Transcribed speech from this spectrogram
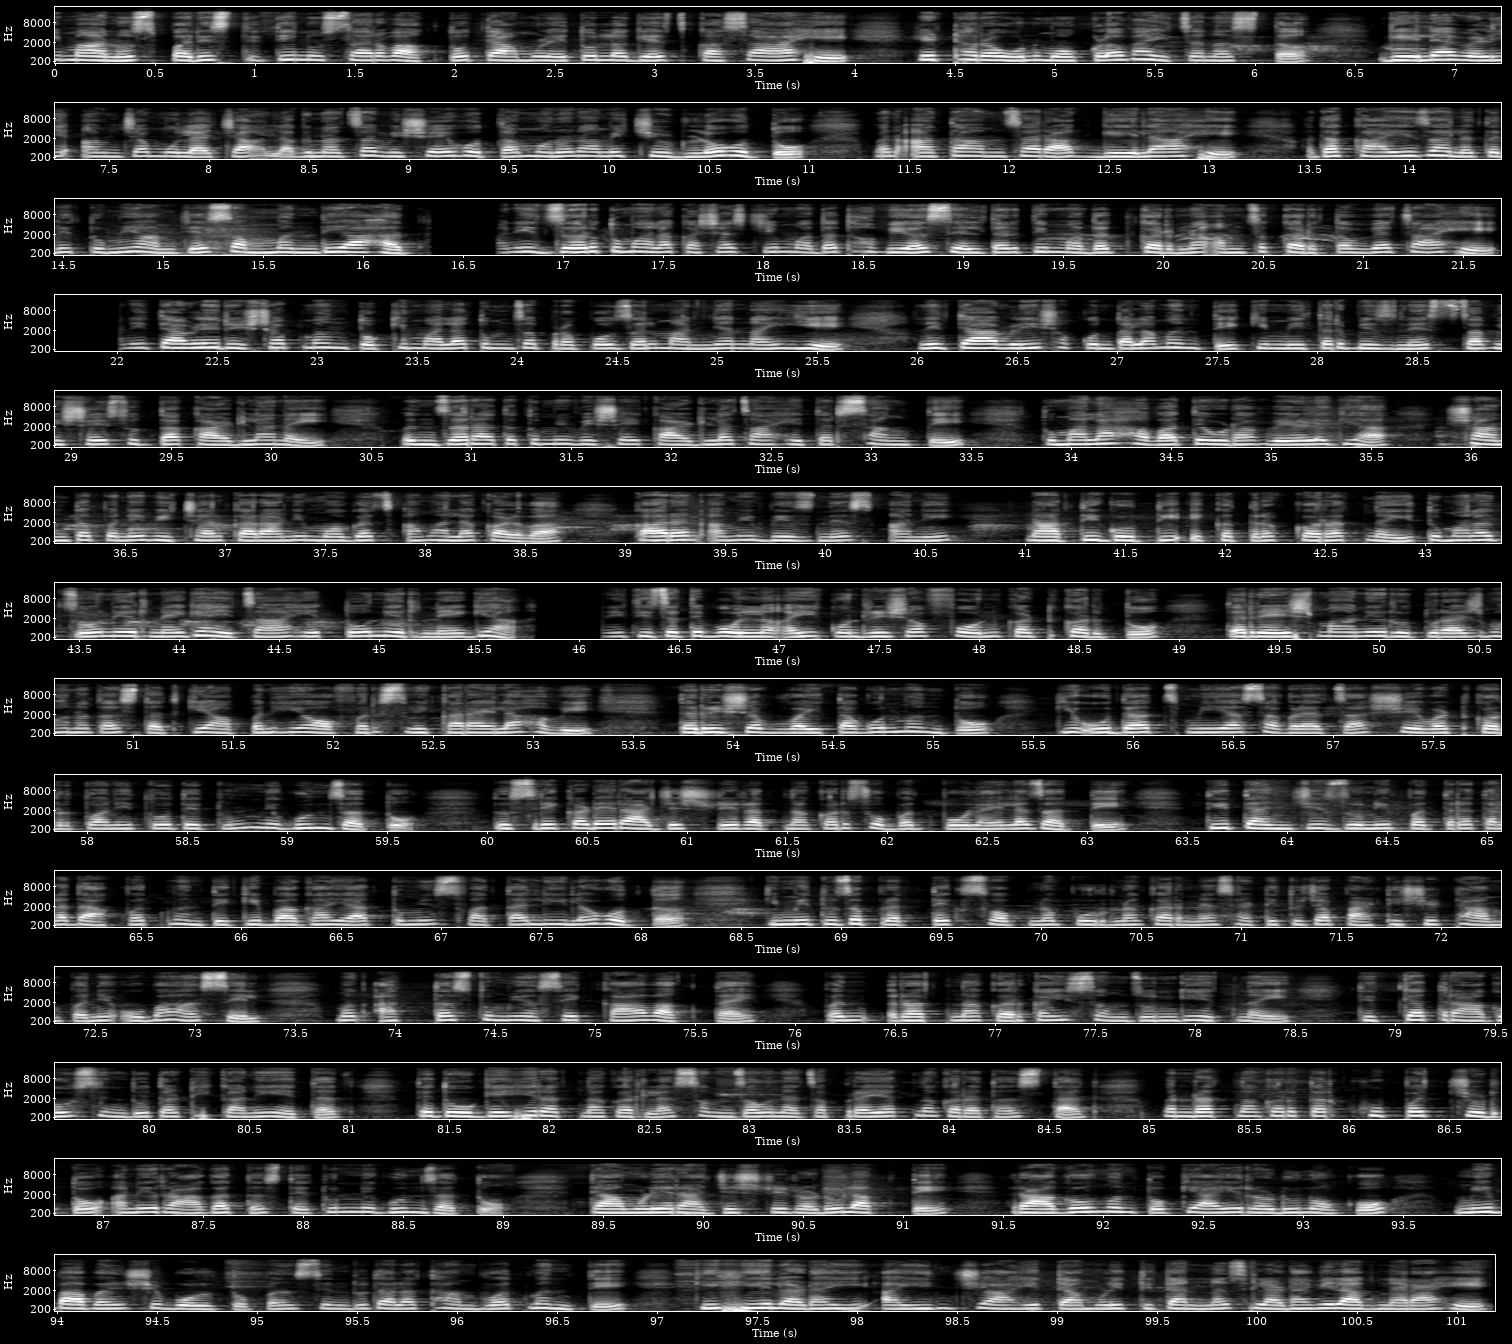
की माणूस परिस्थितीनुसार वागतो त्यामुळे तो लगेच कसा आहे हे ठरवून मोकळं व्हायचं नसतं. गेल्या वेळी आमच्या मुलाच्या लग्नाचा विषय होता म्हणून आम्ही चिडलो होतो पण आता आमचा राग गेला आहे. आता काही झालं तरी तुम्ही आमचे संबंधी आहात आणि जर तुम्हाला कशाची मदत हवी असेल तर ती मदत करणं आमचं कर्तव्यच आहे. आणि त्यावेळी रिषभ म्हणतो की मला तुमचं प्रपोजल मान्य नाही आहे आणि त्यावेळी शकुंतला म्हणते की मी तर बिझनेसचा विषयसुद्धा काढला नाही. पण जर आता तुम्ही विषय काढलाच आहे तर सांगते. तुम्हाला हवा तेवढा वेळ घ्या. शांतपणे विचार करा आणि मगच आम्हाला कळवा. कारण आम्ही बिझनेस आणि नातीगोती एकत्र करत नाही. तुम्हाला जो निर्णय घ्यायचा आहे तो निर्णय घ्या. आणि तिचं ते बोलणं ऐकून रिषभ फोन कट करतो तर रेश्मा आणि ऋतुराज म्हणत असतात की आपण ही ऑफर स्वीकारायला हवी. तर रिषभ वैतागून म्हणतो की उद्याच मी या सगळ्याचा शेवट करतो आणि तो तेथून निघून जातो. दुसरीकडे राजश्री रत्नाकरसोबत बोलायला जाते. ती त्यांची जुनी पत्र त्याला दाखवत म्हणते की बघा यात तुम्ही स्वतः लिहिलं होतं की मी तुझं प्रत्येक स्वप्न पूर्ण करण्यासाठी तुझ्या पाठीशी ठामपणे उभा असेल. मग आत्ताच तुम्ही असे का वागताय? पण रत्नाकर काही समजून घेत नाही. तितक्यात राघव सिंधू त्या ठिकाणी येतात. ते दोघेही रत्नाकरला समजवण्याचा प्रयत्न करत असतात. पण रत्नाकर तर खूपच चिडतो आणि रागातच तेथून निघून जातो. त्यामुळे राजश्री रडू लागते. राघव म्हणतो की आई रडू नको. मी बाबांशी बोलतो पण सिंधू त्याला थांबवत म्हणते की ही लढाई आईंची आहे त्यामुळे ती त्यांनाच लढावी लागणार आहे.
